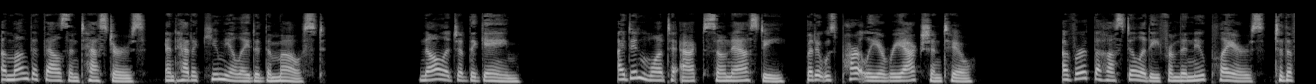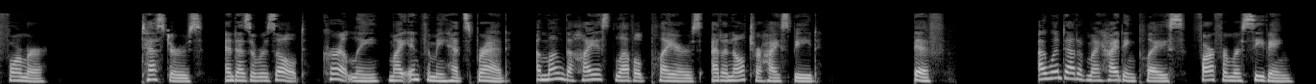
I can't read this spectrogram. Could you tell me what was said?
Among the thousand testers, and had accumulated the most knowledge of the game. I didn't want to act so nasty, but it was partly a reaction to avert the hostility from the new players to the former testers, and as a result, currently, my infamy had spread among the highest leveled players at an ultra-high speed. If I went out of my hiding place, far from receiving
